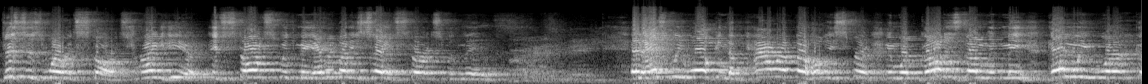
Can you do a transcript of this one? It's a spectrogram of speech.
This is where it starts, right here. It starts with me. Everybody say it starts with me. And as we walk in the power of the Holy Spirit and what God has done with me, then we work,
